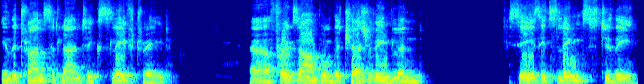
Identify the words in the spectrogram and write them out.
in the transatlantic slave trade. Uh, for example, the Church of England says its links to the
